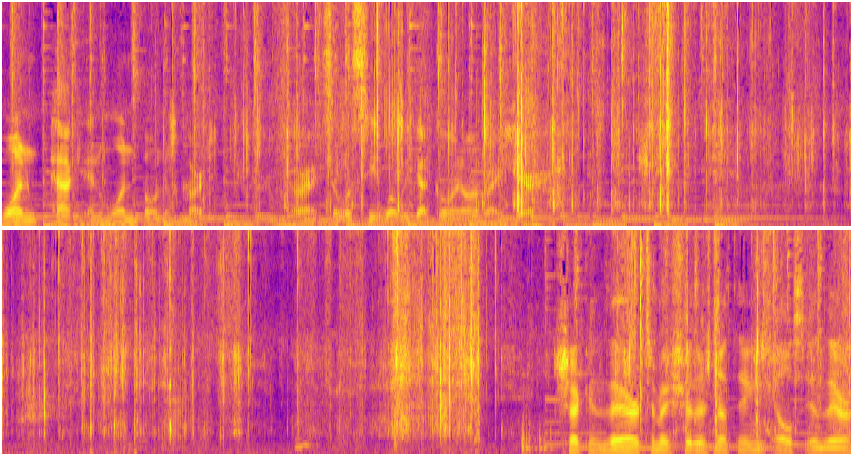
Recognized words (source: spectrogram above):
one pack, and one bonus card. All right, so let's see what we got going on right here. Check in there to make sure there's nothing else in there.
